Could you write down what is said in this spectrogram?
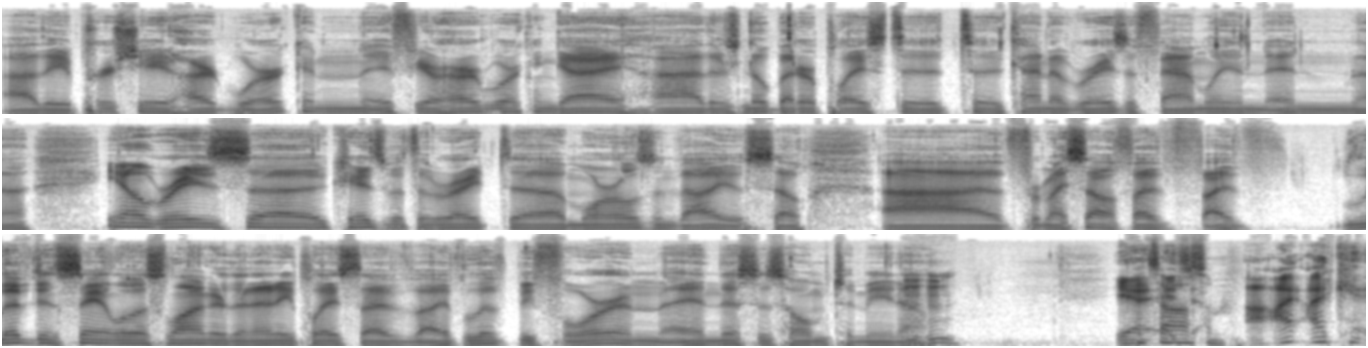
uh, they appreciate hard work, and if you're a hardworking guy, uh, there's no better place to, to kind of raise a family and and you know raise kids with the right morals and values. So for myself, I've I've lived in St. Louis longer than any place I've I've lived before, and and this is home to me now. Mm-hmm. Yeah, That's it's- awesome. I, I can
